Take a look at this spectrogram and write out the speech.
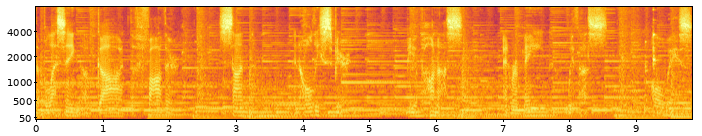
The blessing of God, the Father, Son, and Holy Spirit be upon us and remain with us always.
